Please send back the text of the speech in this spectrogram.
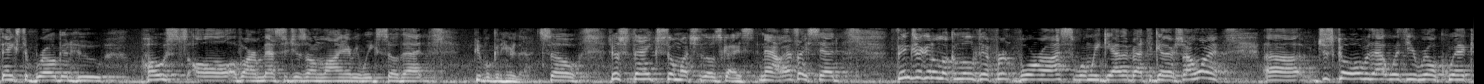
thanks to Brogan who posts all of our messages online every week so that people can hear that. So just thanks so much to those guys. Now, as I said, things are going to look a little different for us when we gather back together. So I want to uh, just go over that with you real quick.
